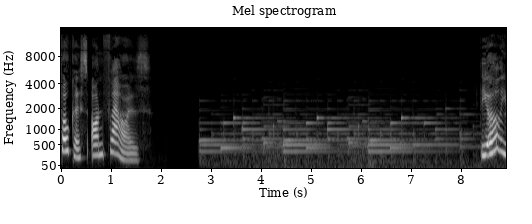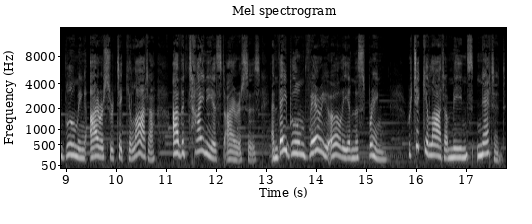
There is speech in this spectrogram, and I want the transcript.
Focus on flowers. The early blooming Iris reticulata are the tiniest irises, and they bloom very early in the spring. Reticulata means netted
